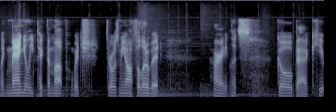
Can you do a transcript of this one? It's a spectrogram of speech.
like, manually pick them up, which throws me off a little bit. Alright, let's go back here.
